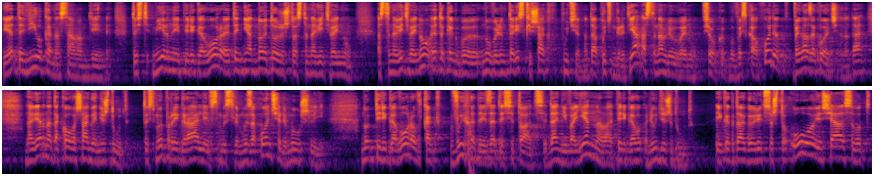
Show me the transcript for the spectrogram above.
И это вилка на самом деле. То есть есть мирные переговоры — это не одно и то же, что остановить войну. Остановить войну — это как бы ну, волюнтаристский шаг Путина. Да? Путин говорит, я останавливаю войну. Все, как бы войска уходят, война закончена. Да? Наверное, такого шага не ждут. То есть мы проиграли, в смысле мы закончили, мы ушли. Но переговоров как выхода из этой ситуации, да, не военного, а переговоров, люди ждут. И когда говорится, что ой, сейчас вот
